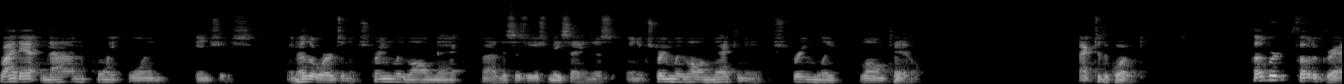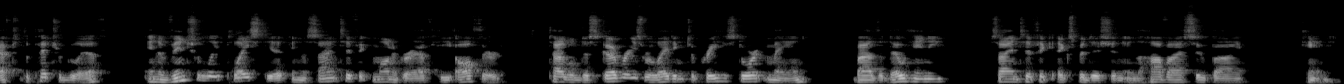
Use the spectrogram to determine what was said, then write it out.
right at 9.1 inches. In other words, an extremely long neck. Uh, this is just me saying this an extremely long neck and an extremely long tail. Back to the quote. Hubbard photographed the petroglyph and eventually placed it in the scientific monograph he authored titled Discoveries Relating to Prehistoric Man by the Doheny Scientific Expedition in the Havasupai Canyon,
